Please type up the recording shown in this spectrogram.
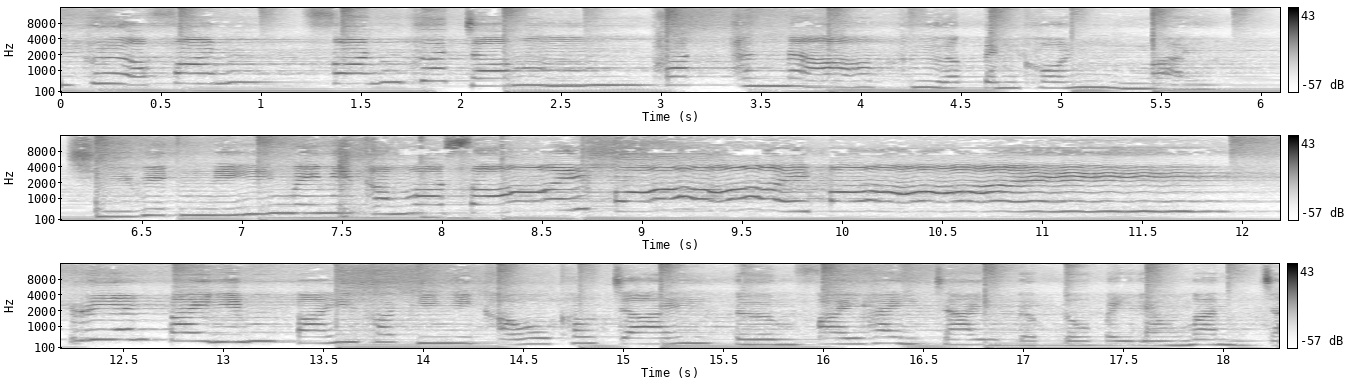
เรียนเพื่อฝัน ฝันเพื่อจำ พัฒนาเพื่อเป็นคนใหม่ ชีวิตนี้ไม่มีคำว่าสายไปไป เรียนไปยิ้มไปเพราะที่นี่เขาเข้าใจ เติมไฟให้ใจเติบโตไปอยังมั่นใจ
